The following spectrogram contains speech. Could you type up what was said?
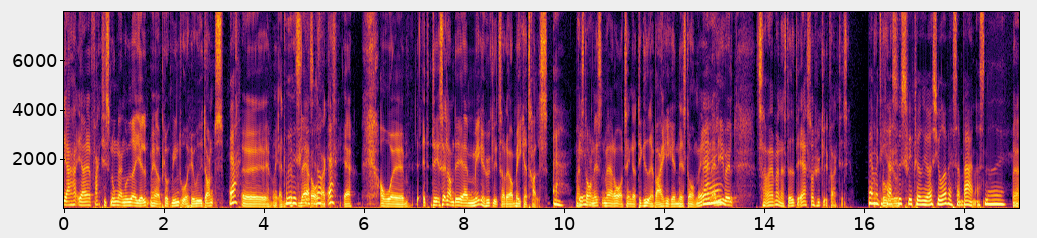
Jeg, jeg, er faktisk nogle gange ude og hjælpe med at plukke vindruer herude i Dons. Ja. Øh, ja, ved hvert år faktisk. Ja. Og øh, det, selvom det er mega hyggeligt, så er det også mega træls. Ja, Man det- står næsten hvert år og tænker, det gider jeg bare ikke igen næste år. Men Nej. alligevel, så er man afsted. Det er så hyggeligt faktisk. Ja, men det kan jeg også huske, vi plukkede jo også jordbær som barn og sådan noget. Ja. Ja.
